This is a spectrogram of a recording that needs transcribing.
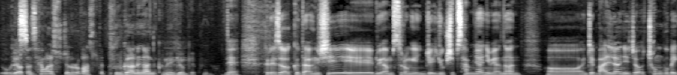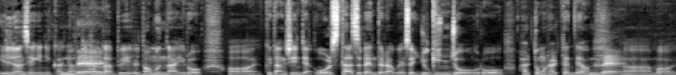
우리 어떤. 생활 수준으로 봤을 때 불가능한 금액이었겠군요. 네. 그래서 그 당시 예, 루암스트롱이 이제 63년이면은 어 이제 말년이죠. 1901년생이니까요. 네. 한갑일 넘은 나이로 어그 당시 이제 올스타즈 밴드라고 해서 6인조로 활동을 할 텐데요. 네. 어뭐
